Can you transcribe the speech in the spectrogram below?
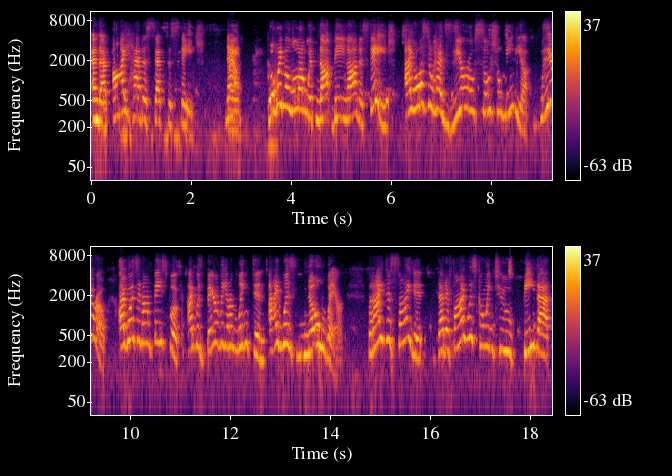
and that I had to set the stage. Now, right going along with not being on a stage, I also had zero social media. Zero. I wasn't on Facebook. I was barely on LinkedIn. I was nowhere. But I decided that if I was going to be that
